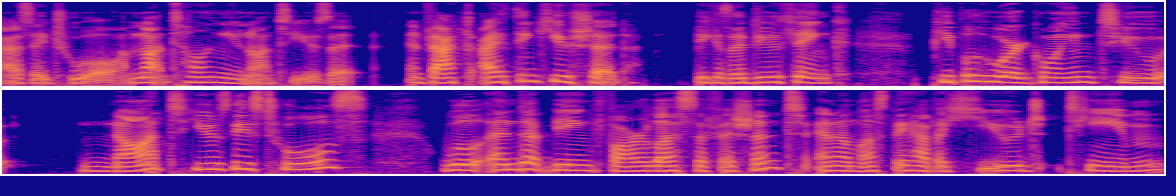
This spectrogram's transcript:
as a tool. I'm not telling you not to use it. In fact, I think you should, because I do think people who are going to not use these tools will end up being far less efficient. And unless they have a huge team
